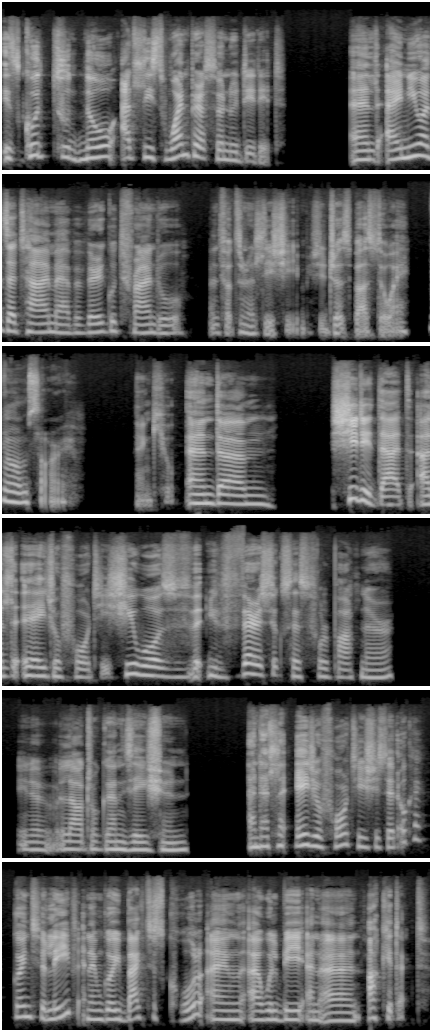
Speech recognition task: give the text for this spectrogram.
it's good to know at least one person who did it. And I knew at that time I have a very good friend who, unfortunately, she she just passed away. Oh, I'm sorry. Thank you. And um, she did that at the age of 40. She was a very successful partner in a large organization. And at the age of 40, she said, okay, I'm going to leave and I'm going back to school and I will be an, an architect.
